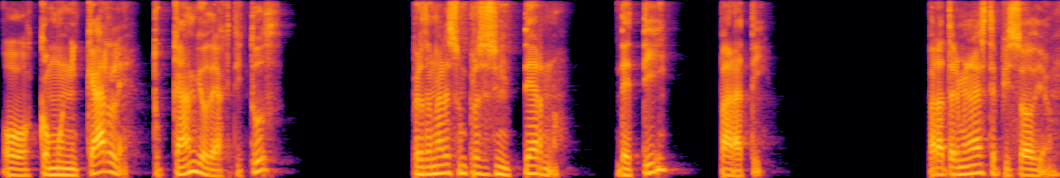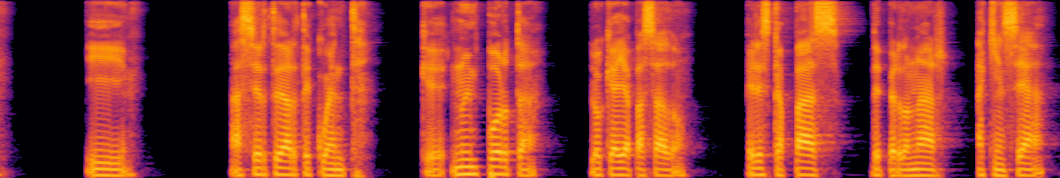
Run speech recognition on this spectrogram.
o comunicarle tu cambio de actitud. Perdonar es un proceso interno, de ti para ti. Para terminar este episodio y hacerte darte cuenta que no importa lo que haya pasado, eres capaz de perdonar a quien sea,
